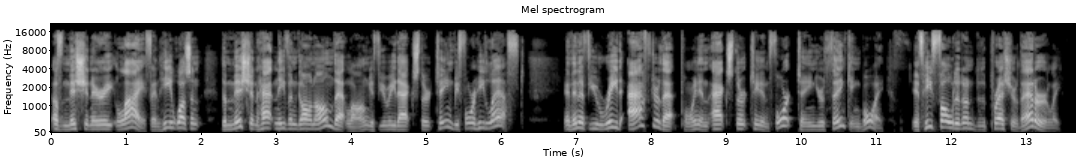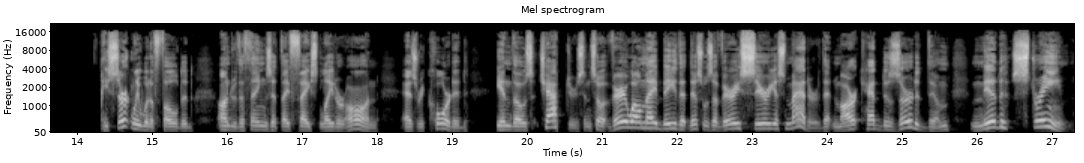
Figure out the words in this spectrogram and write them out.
of missionary life. And he wasn't, the mission hadn't even gone on that long, if you read Acts 13, before he left. And then if you read after that point in Acts 13 and 14, you're thinking, boy, if he folded under the pressure that early, he certainly would have folded under the things that they faced later on as recorded in those chapters. And so it very well may be that this was a very serious matter, that Mark had deserted them midstream,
